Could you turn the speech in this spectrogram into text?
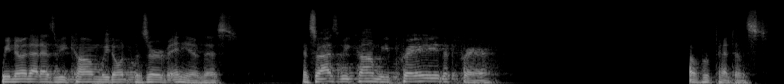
We know that as we come, we don't deserve any of this. And so as we come, we pray the prayer of repentance.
